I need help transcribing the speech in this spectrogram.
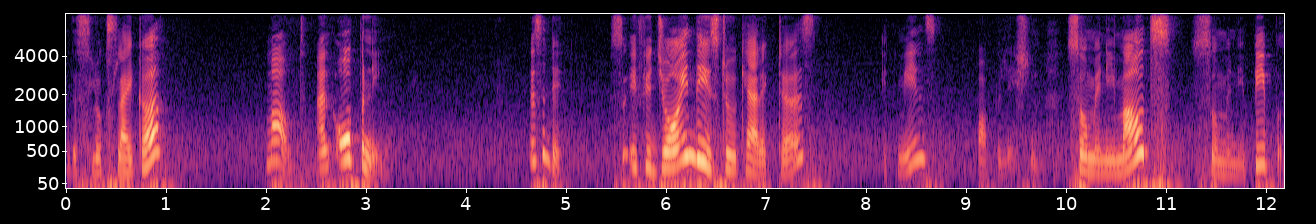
This looks like a mouth, an opening, is not it? So, if you join these two characters, it means population. So many mouths, so many people,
